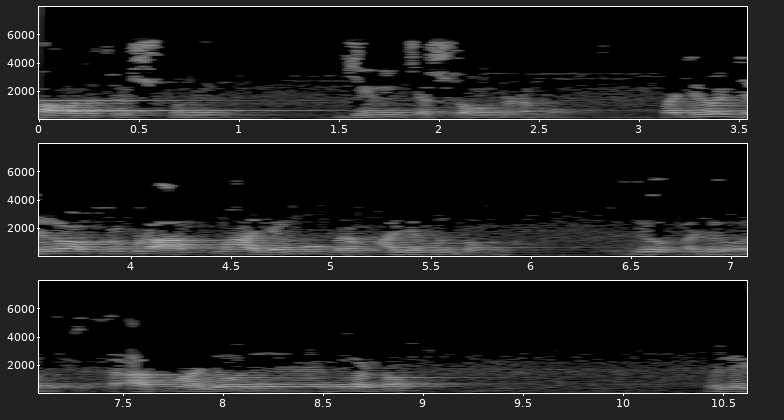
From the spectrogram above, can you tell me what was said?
భావన చేసుకుని జీవించేస్తూ ఉండడము. మధ్య మధ్యలో అప్పుడప్పుడు ఆత్మ అజము బ్రహ్మ అజమంటూ అజో అజో అని. ఆత్మ అజో అని ఎందుకంటాం మళ్ళీ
